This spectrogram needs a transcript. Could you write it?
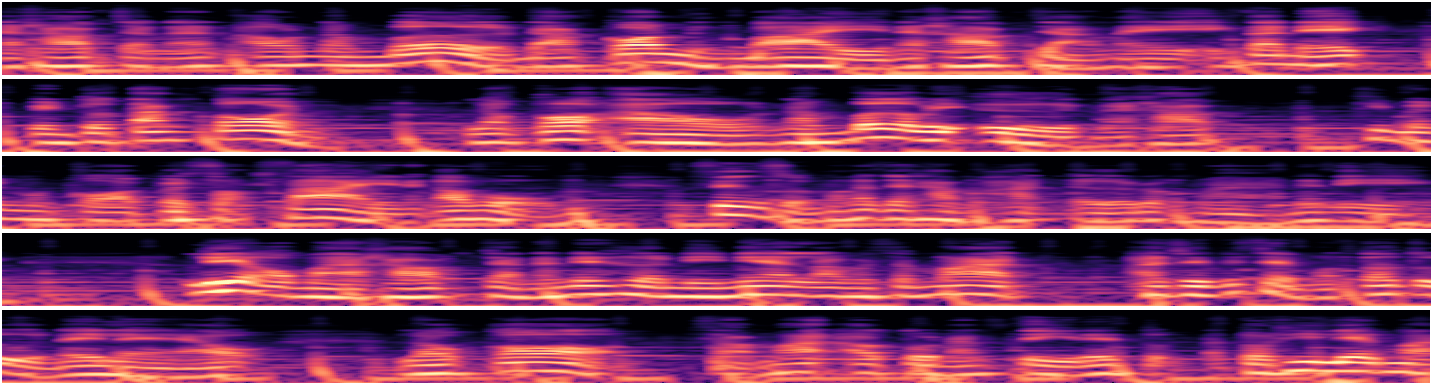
นะครับ จากนั้นเอา Number ดากอนหนึ่งใบนะครับ จากใน Extra Deck เป็นตัวตั้งต้น แล้วก็เอา Number ไปอื่นนะครับที่เป็นมังกรเป็นสอดไส้นะครับผม ซึ่งส่วนมากก็จะทำฮาร์ดเอิร์ธออกมานั่นเอง เรียกออกมาครับ จากนั้นในเทิร์นนี้เนี่ยเราสามารถอาชีพพิเศษมอนเตอร์ตัวอื่นได้แล้ว แล้วก็สามารถเอาตัวนั้นตีได้ตัวที่เรียกมา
